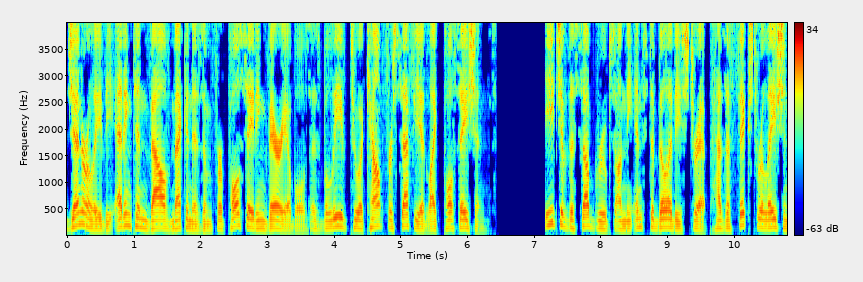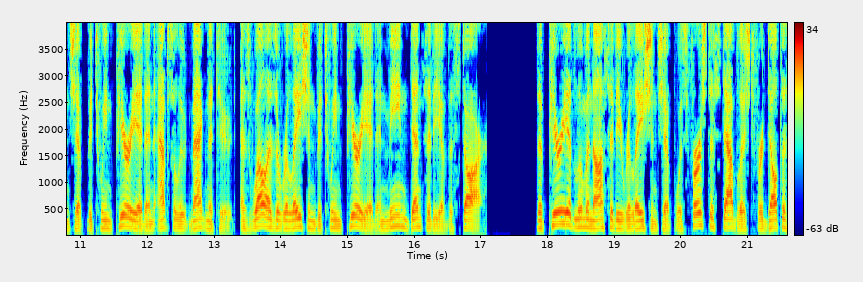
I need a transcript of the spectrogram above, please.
Generally the Eddington valve mechanism for pulsating variables is believed to account for Cepheid-like pulsations. Each of the subgroups on the instability strip has a fixed relationship between period and absolute magnitude, as well as a relation between period and mean density of the star. The period luminosity relationship was first established for delta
